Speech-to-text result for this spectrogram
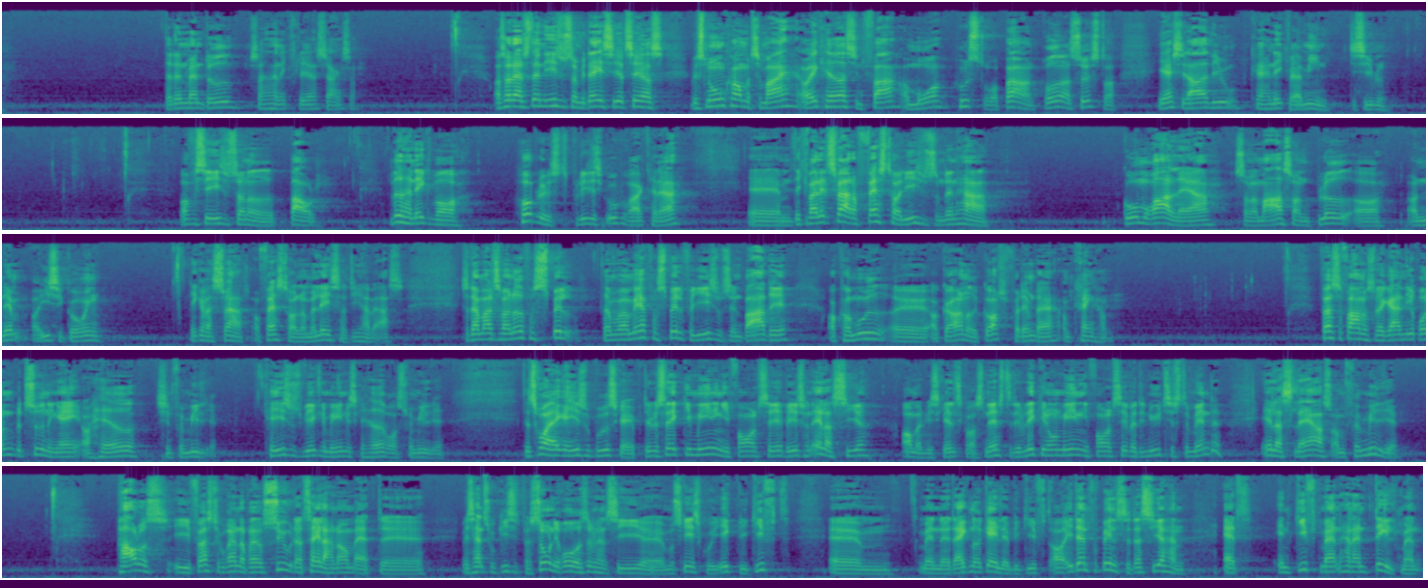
Da den mand døde, så havde han ikke flere chancer. Og så er det altså den Jesus, som i dag siger til os, hvis nogen kommer til mig og ikke hader sin far og mor, hustru og børn, brødre og søstre, ja, sit eget liv, kan han ikke være min disciple. Hvorfor siger Jesus sådan noget bagl? Ved han ikke, hvor håbløst politisk ukorrekt han er? Øhm, det kan være lidt svært at fastholde Jesus som den her gode morallærer, som er meget sådan blød og, og nem og easy going. Det kan være svært at fastholde, når man læser de her vers. Så der må altså være noget på spil. Der må være mere på spil for Jesus, end bare det at komme ud øh, og gøre noget godt for dem, der er omkring ham. Først og fremmest vil jeg gerne lige runde betydning af at hade sin familie. Kan Jesus virkelig mene, at vi skal have vores familie? Det tror jeg ikke er Jesu budskab. Det vil slet ikke give mening i forhold til, hvad Jesus ellers siger om, at vi skal elske vores næste. Det vil ikke give nogen mening i forhold til, hvad det nye testamente ellers lærer os om familie. Paulus i 1. Korintherbrev 7, der taler han om, at øh, hvis han skulle give sit personlige råd, så vil han sige, øh, måske skulle I ikke blive gift, øh, men øh, der er ikke noget galt i at blive gift. Og i den forbindelse, der siger han, at en gift mand, han er en delt mand.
